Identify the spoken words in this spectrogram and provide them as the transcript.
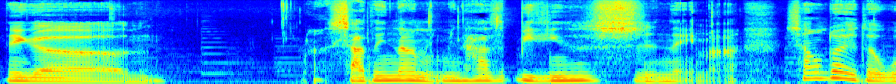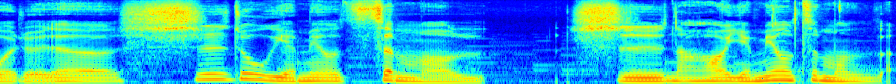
那个小叮当里面，它是毕竟是室内嘛，相对的，我觉得湿度也没有这么。湿，然后也没有这么冷。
